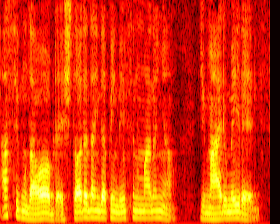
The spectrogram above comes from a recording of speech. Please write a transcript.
A segunda obra é História da Independência no Maranhão, de Mário Meirelles,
